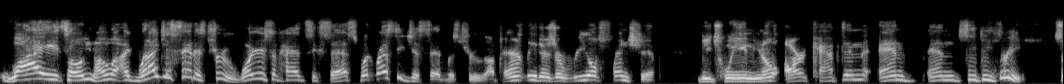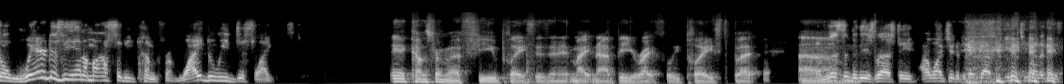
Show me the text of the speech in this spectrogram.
Why? So, you know, I, what I just said is true. Warriors have had success. What Rusty just said was true. Apparently, there's a real friendship between, you know, our captain and and CP3. So, where does the animosity come from? Why do we dislike this? I think it comes from a few places, and it might not be rightfully placed, but um, listen to these, Rusty. I want you to pick up each one of these.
